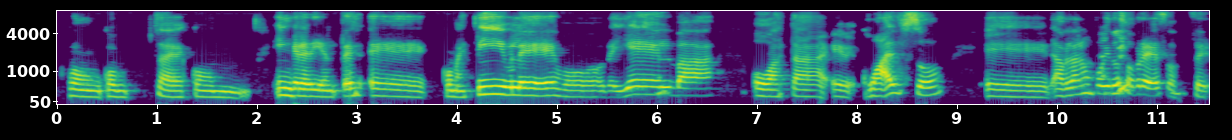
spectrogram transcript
con, con, ¿sabes? con ingredientes eh, comestibles o de hierba o hasta eh, cuarzo. Eh, háblanos un poquito sobre eso. Sí.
